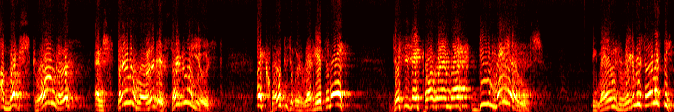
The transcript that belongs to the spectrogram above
a much stronger and sterner word is certainly used. I quote as it was read here tonight. This is a program that demands, demands rigorous honesty.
